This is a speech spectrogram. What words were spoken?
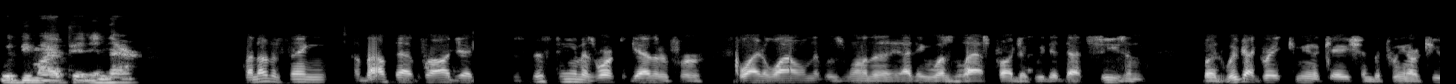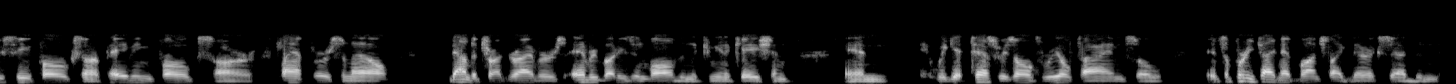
would be my opinion there. Another thing about that project this team has worked together for quite a while, and it was one of the, I think it was the last project we did that season. But we've got great communication between our QC folks, our paving folks, our plant personnel, down to truck drivers. Everybody's involved in the communication, and we get test results real time. So it's a pretty tight knit bunch, like Derik said, and,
